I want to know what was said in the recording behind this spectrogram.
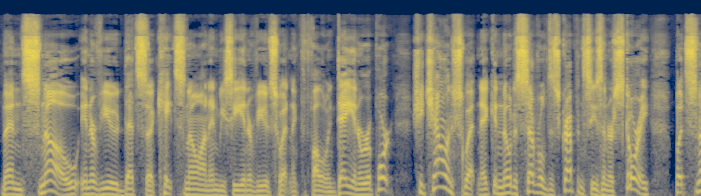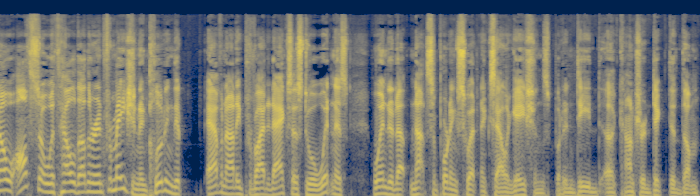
Then Snow interviewed, that's uh, Kate Snow on NBC, interviewed Swetnick the following day. In a report, she challenged Swetnick and noticed several discrepancies in her story, but Snow also withheld other information, including that Avenatti provided access to a witness who ended up not supporting Swetnick's allegations, but indeed uh, contradicted them.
